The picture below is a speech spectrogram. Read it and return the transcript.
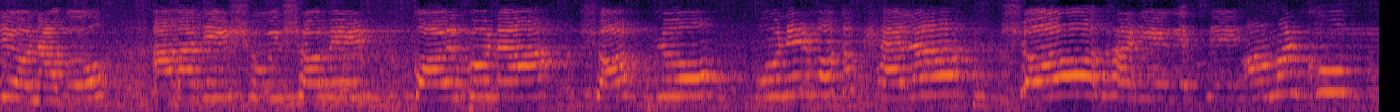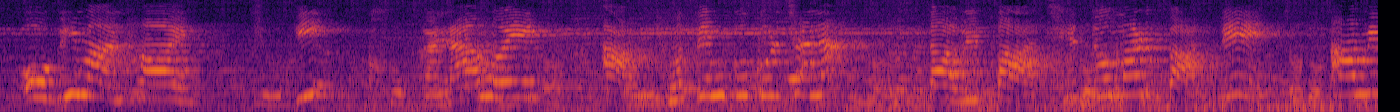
দিও না গো আমাদের শৈশবের কল্পনা স্বপ্ন মনের মতো খেলা সব হারিয়ে গেছে আমার খুব অভিমান হয় যদি খোকা না হয়ে আমি হতেন কুকুর ছানা তবে পাছে তোমার বাতে আমি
